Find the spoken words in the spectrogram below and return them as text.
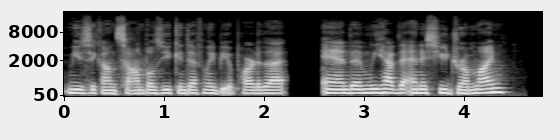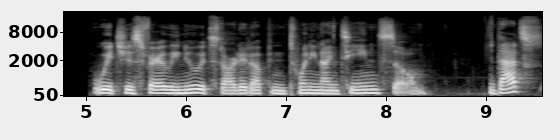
music ensembles. You can definitely be a part of that. And then we have the NSU Drumline, which is fairly new. It started up in 2019. So that's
